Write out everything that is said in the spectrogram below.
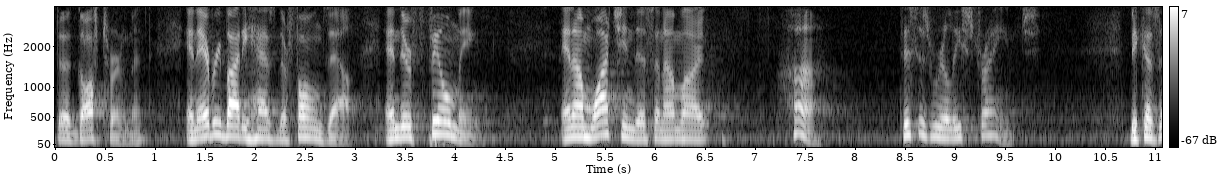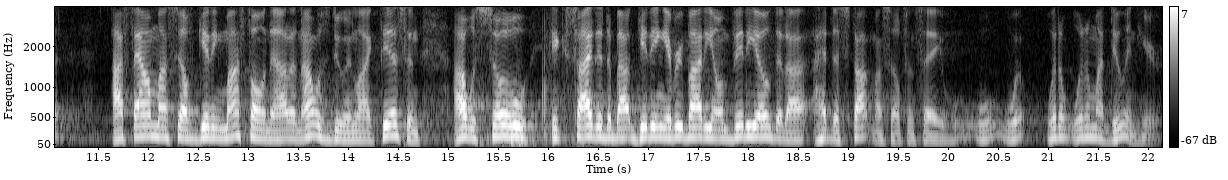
the golf tournament, and everybody has their phones out, and they're filming. And I'm watching this, and I'm like, huh, this is really strange. Because I found myself getting my phone out, and I was doing like this, and I was so excited about getting everybody on video that I, I had to stop myself and say, what, what, what am I doing here?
